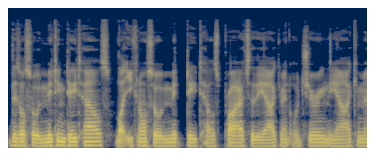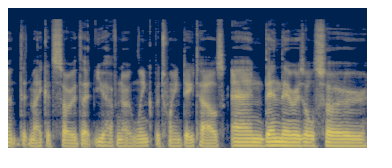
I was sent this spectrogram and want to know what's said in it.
there's also omitting details. Like you can also omit details prior to the argument or during the argument that make it so that you have no link between details. And then there is also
